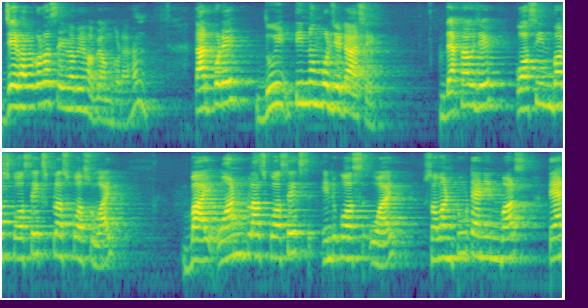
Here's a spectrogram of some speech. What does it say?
যেভাবে করো সেইভাবেই হবে অঙ্কটা, হুম? তারপরে দুই, তিন নম্বর যেটা আছে দেখাও যে cos inverse cos X plus cos Y by one plus cos X into cos Y সমান two tan inverse tan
